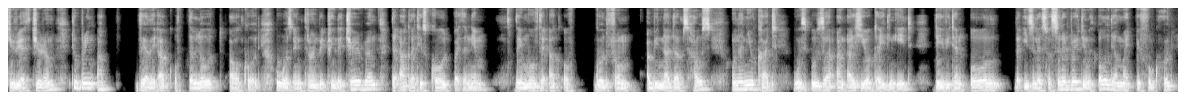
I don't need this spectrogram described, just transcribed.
Kiriath Jearim, to bring up there the ark of the Lord our God, who was enthroned between the cherubim, the ark that is called by the name. They moved the ark of God from Abinadab's house on a new cart, with Uzzah and Ahio guiding it. David and all the Israelites were celebrating with all their might before God,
